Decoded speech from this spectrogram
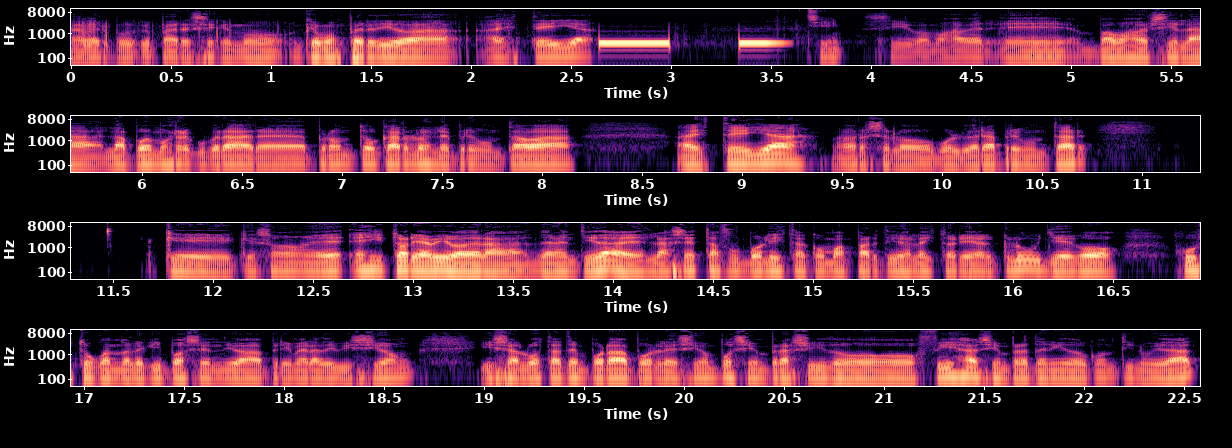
A ver, porque parece que hemos, que hemos perdido a, a Estella. Sí. Sí, vamos a ver, eh, vamos a ver si la, la podemos recuperar eh, pronto. Carlos le preguntaba a Estella, ahora se lo volverá a preguntar, que, que son, es, es, historia viva de la, de la entidad, es la sexta futbolista con más partidos en la historia del club, llegó justo cuando el equipo ascendió a primera división y salvo esta temporada por lesión, pues siempre ha sido fija, siempre ha tenido continuidad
